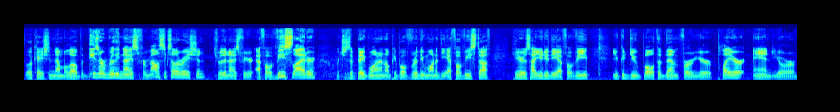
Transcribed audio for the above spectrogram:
location down below, but these are really nice for mouse acceleration. It's really nice for your FOV slider, which is a big one. I know people have really wanted the FOV stuff. Here's how you do the FOV. You could do both of them for your player and your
